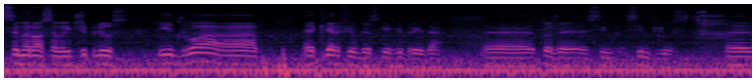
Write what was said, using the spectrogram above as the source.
семирасових G+, і два е, клерфілдовських гібрида. е, Теж 7, 7 Е,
